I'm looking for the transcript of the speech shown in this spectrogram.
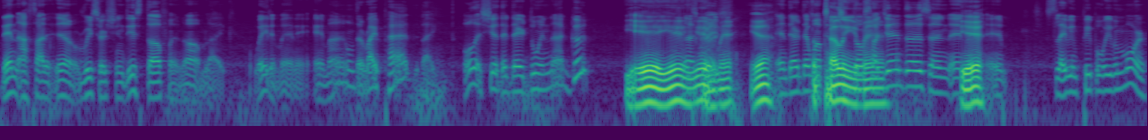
then I started, you know, researching this stuff, and I'm like, wait a minute, am I on the right path? Like all the shit that they're doing not good, Yeah, yeah, That's yeah, crazy. man. Yeah. and they're the one pushing you, those man. agendas and and, Yeah. and slaving people even more.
